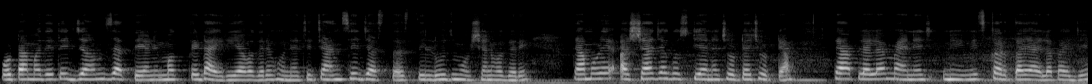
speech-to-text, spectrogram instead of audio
पोटामध्ये ते जम जाते आणि मग ते डायरिया वगैरे होण्याचे चान्सेस जास्त असते लूज मोशन वगैरे. त्यामुळे अशा ज्या गोष्टी आहे ना छोट्या छोट्या त्या आपल्याला मॅनेज नेहमीच करता यायला पाहिजे.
